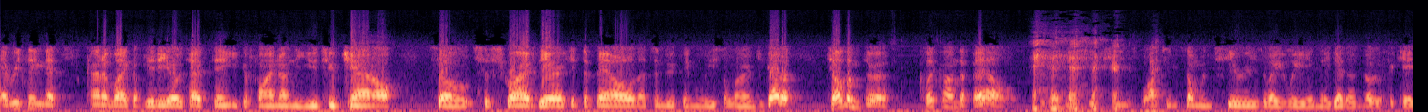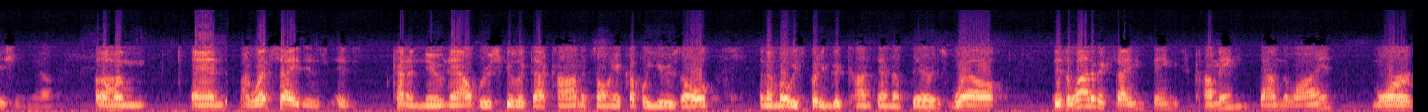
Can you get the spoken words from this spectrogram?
everything that's kind of like a video type thing you can find on the YouTube channel. So subscribe there, hit the bell. That's a new thing Lisa learned. You gotta tell them to click on the bell because think she's watching someone's series lately and they get a notification. You know, um, and my website is is kind of new now, brucekulick.com. It's only a couple years old, and I'm always putting good content up there as well. There's a lot of exciting things coming down the line more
